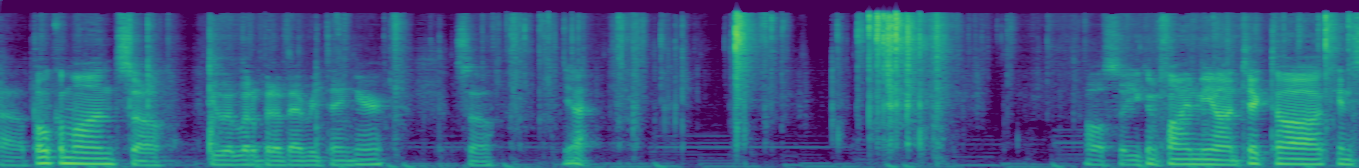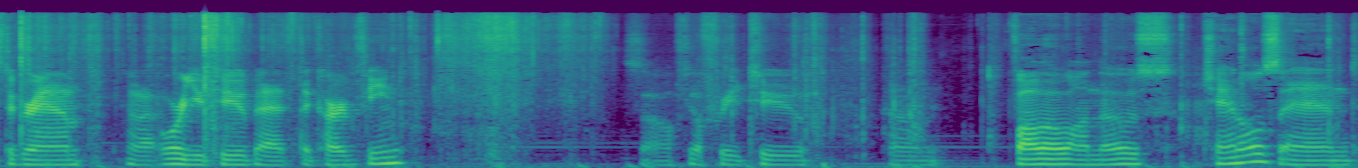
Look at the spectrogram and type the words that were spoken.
uh, Pokemon. So do a little bit of everything here. So yeah. Also, you can find me on TikTok, Instagram, uh, or YouTube at The Card Fiend. So feel free to um, follow on those channels and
